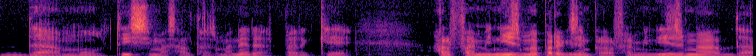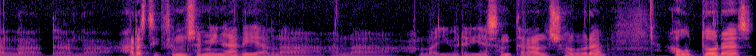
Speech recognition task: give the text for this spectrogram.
de moltíssimes altres maneres, perquè el feminisme, per exemple, el feminisme de la... De la... Ara estic fent un seminari a la, a la, a la llibreria central sobre autores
